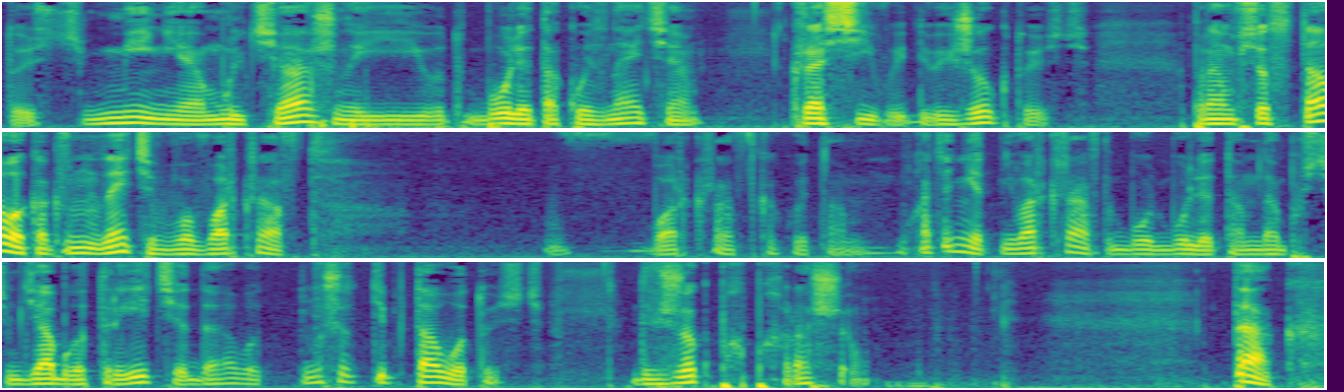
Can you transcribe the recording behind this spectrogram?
То есть менее мультяжный и вот более такой, знаете, красивый движок. То есть прям все стало, как, знаете, в Warcraft Warcraft какой там. Хотя нет, не Warcraft, более, более там, допустим, Diablo 3, да, вот. Ну, что-то типа того, то есть движок похорошел. Так,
